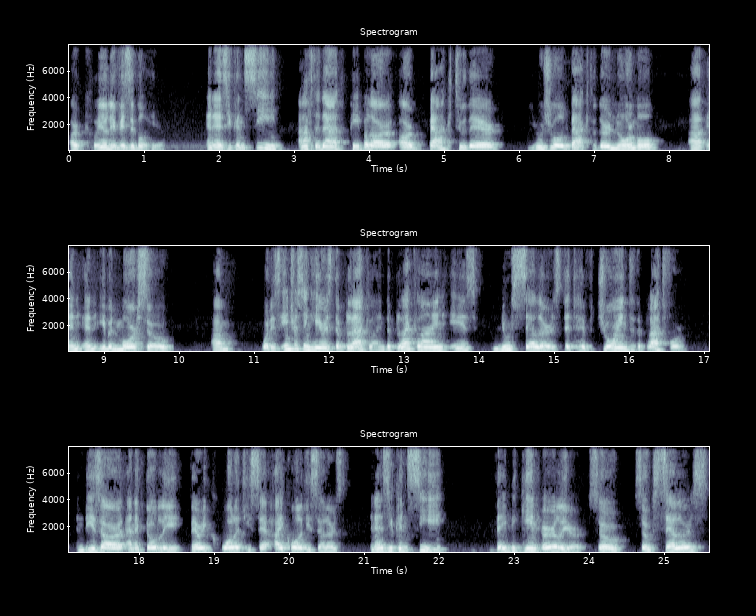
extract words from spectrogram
are clearly visible here. And as you can see, after that, people are, are back to their usual, back to their normal, uh, and, and even more so. Um, what is interesting here is the black line. The black line is new sellers that have joined the platform. And these are anecdotally very quality, high quality sellers. And as you can see, they begin earlier. So, so sellers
